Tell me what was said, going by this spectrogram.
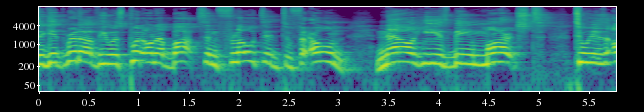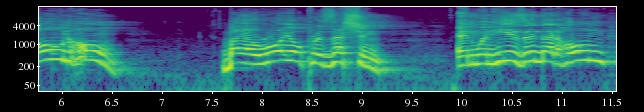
to get rid of, he was put on a box and floated to Pharaoh. Now he is being marched to his own home by a royal procession. And when he is in that home,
